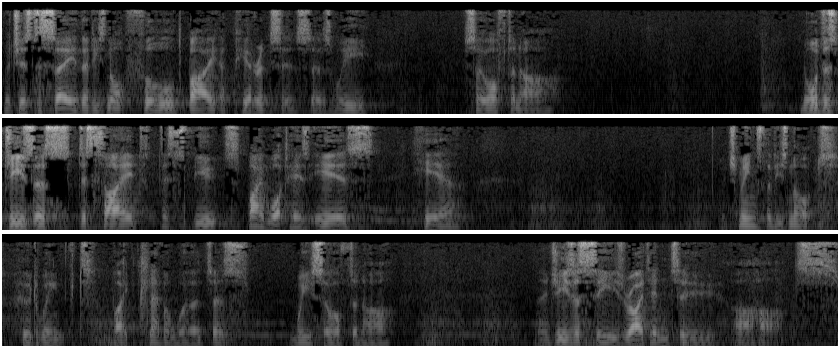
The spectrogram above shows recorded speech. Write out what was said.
which is to say that he's not fooled by appearances as we so often are. Nor does Jesus decide disputes by what his ears hear which means that he's not hoodwinked by clever words as we so often are. Now, Jesus sees right into our hearts.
